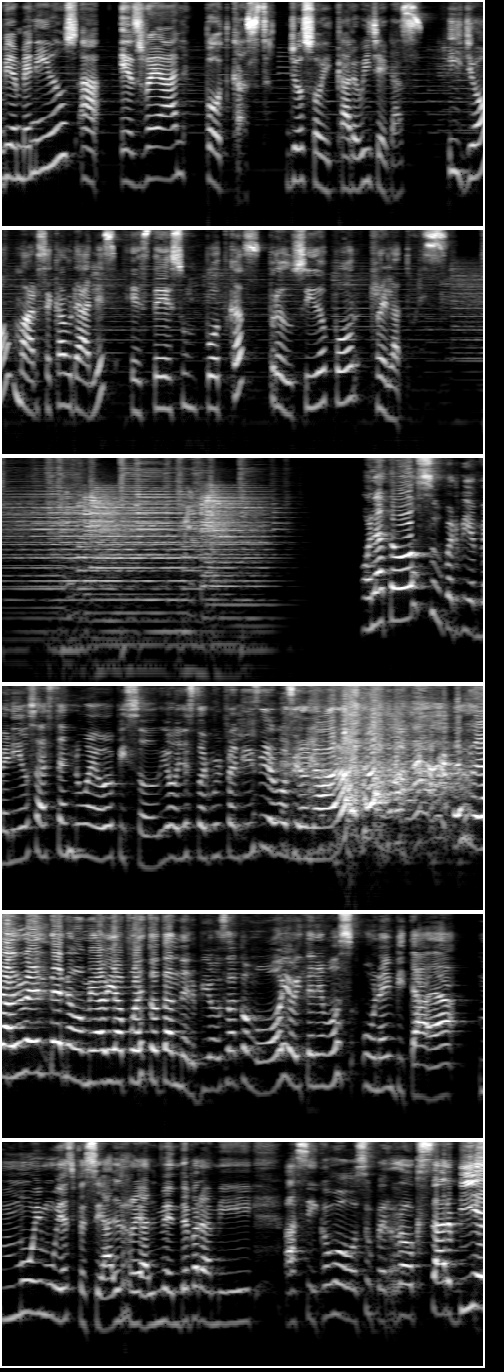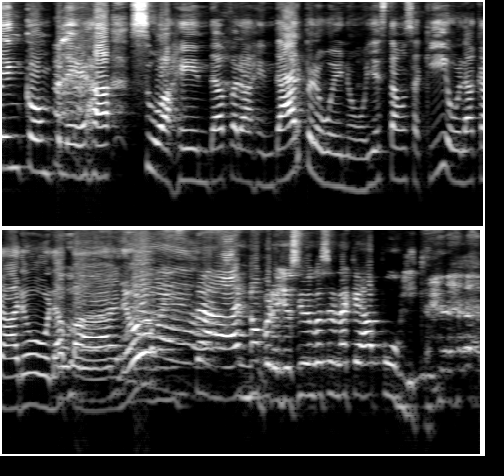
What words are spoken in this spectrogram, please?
Bienvenidos a Es Real Podcast. Yo soy Caro Villegas. Y yo, Marce Cabrales. Este es un podcast producido por Relatores. Hola a todos, súper bienvenidos a este nuevo episodio. Hoy estoy muy feliz y emocionada. Realmente no me había puesto tan nerviosa como hoy. Hoy tenemos una invitada muy, muy especial realmente para mí así como super rockstar, bien compleja su agenda para agendar, pero bueno, hoy estamos aquí. Hola, Caro, hola, Palo. ¿Cómo están? No, pero yo sí vengo a hacer una queja pública.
